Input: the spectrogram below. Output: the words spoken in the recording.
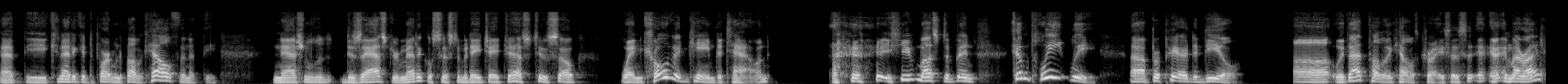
at the Connecticut Department of Public Health and at the National Disaster Medical System at HHS too. So when COVID came to town, you must have been completely uh, prepared to deal uh, with that public health crisis. Am I right?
